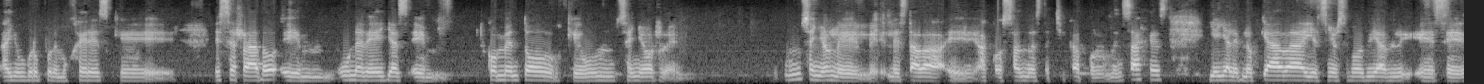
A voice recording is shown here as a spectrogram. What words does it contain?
hay un grupo de mujeres que es cerrado. Una de ellas em, comentó que un señor, em, un señor le, estaba eh, acosando a esta chica por mensajes y ella le bloqueaba y el señor se volvía, eh, se,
